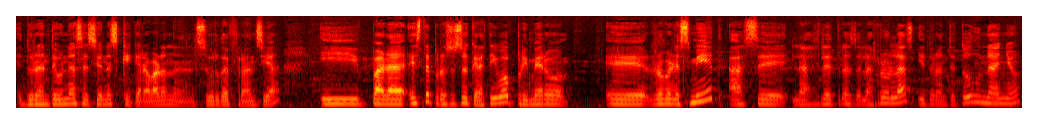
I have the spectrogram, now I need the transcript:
eh, durante unas sesiones que grabaron en el sur de Francia. Y para este proceso creativo, primero eh, Robert Smith hace las letras de las rolas y durante todo un año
